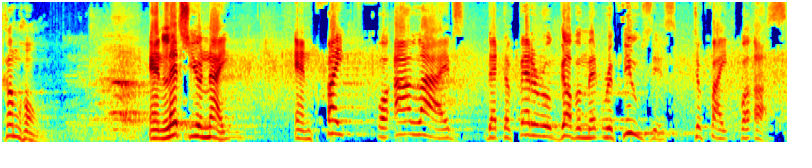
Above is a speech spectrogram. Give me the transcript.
Come home and let's unite and fight for our lives that the federal government refuses to fight for us.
